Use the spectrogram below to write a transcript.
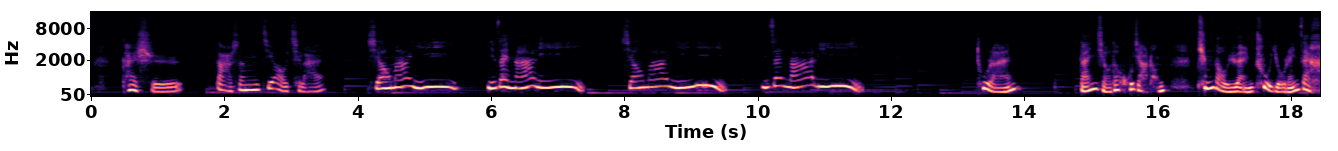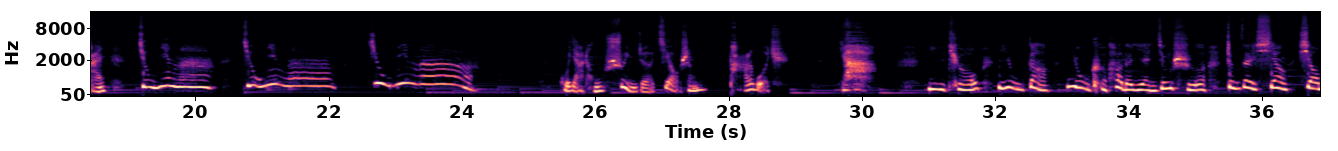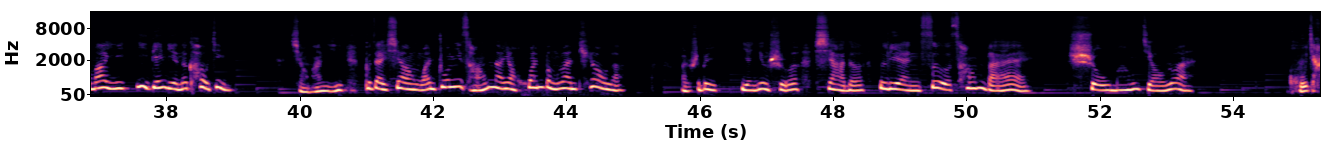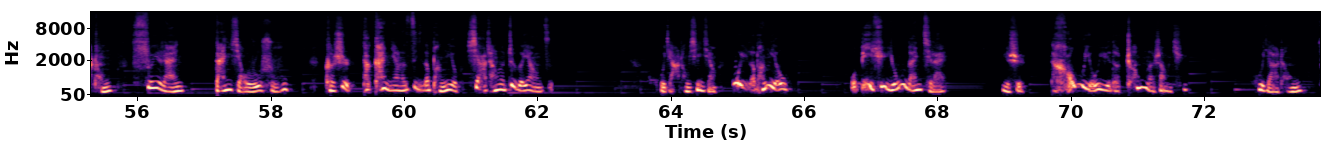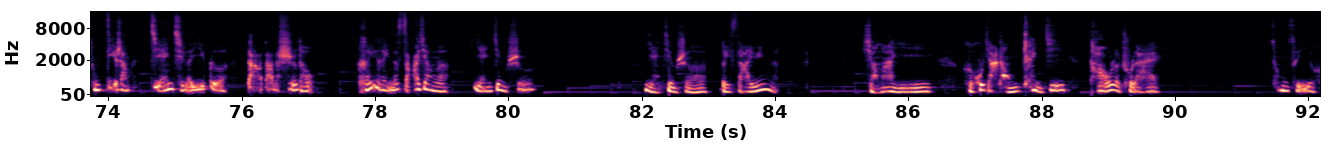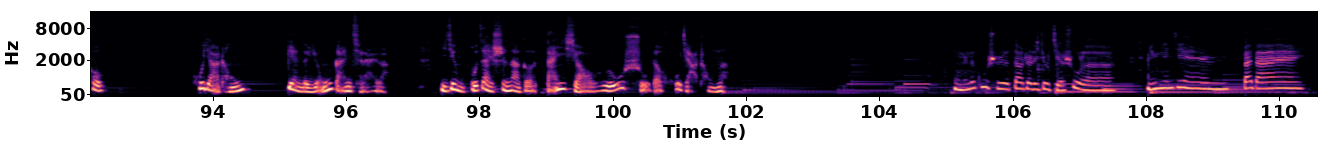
开始大声叫起来：“小蚂蚁，你在哪里？小蚂蚁，你在哪里？”突然，胆小的狐甲虫听到远处有人在喊：“救命啊！救命啊！救命啊！”狐甲虫顺着叫声爬了过去，呀！一条又大又可怕的眼睛蛇正在向小蚂蚁一点点的靠近。小蚂蚁不再像玩捉迷藏那样欢蹦乱跳了，而是被眼镜蛇吓得脸色苍白、手忙脚乱。狐甲虫虽然胆小如鼠。可是他看见了自己的朋友吓成了这个样子，狐甲虫心想：为了朋友，我必须勇敢起来。于是他毫不犹豫地冲了上去。狐甲虫从地上捡起了一个大大的石头，狠狠地砸向了眼镜蛇。眼镜蛇被砸晕了，小蚂蚁和狐甲虫趁机。逃了出来。从此以后，狐甲虫变得勇敢起来了，已经不再是那个胆小如鼠的狐甲虫了。我们的故事到这里就结束了，明天见，拜拜。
